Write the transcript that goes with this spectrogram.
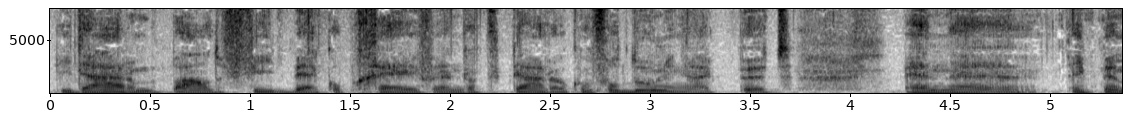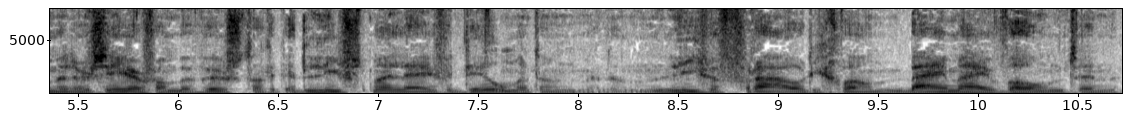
die daar een bepaalde feedback op geven... en dat ik daar ook een voldoening uit put. En eh, ik ben me er zeer van bewust dat ik het liefst mijn leven deel... met een, met een lieve vrouw die gewoon bij mij woont en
